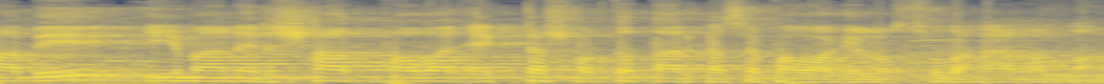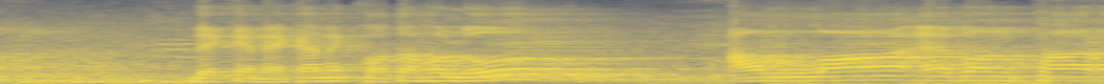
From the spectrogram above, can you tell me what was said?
পাবে ইমানের স্বাদ পাওয়ার একটা শর্ত তার কাছে পাওয়া গেল সুবাহান আল্লাহ দেখেন এখানে কথা হলো, আল্লাহ এবং তার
